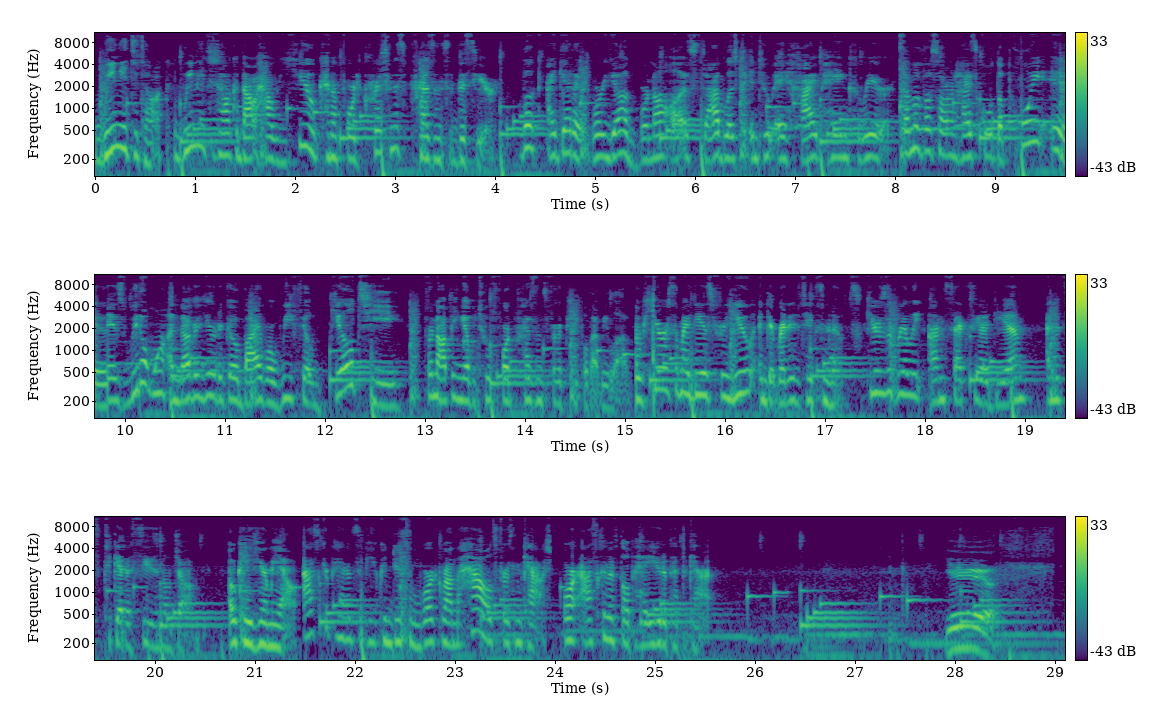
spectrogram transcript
We need to talk. We need to talk about how you can afford Christmas presents this year. Look, I get it. We're young. We're not all established into a high paying career. Some of us are in high school. The point is, is we don't want another year to go by where we feel guilty for not being able to afford presents for the people that we love. So here are some ideas for you and get ready to take some notes. Here's a really unsexy idea, and it's to get a seasonal job. Okay, hear me out. Ask your parents if you can do some work around the house for some cash, or ask them if they'll pay you to pet the cat. Yeah.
